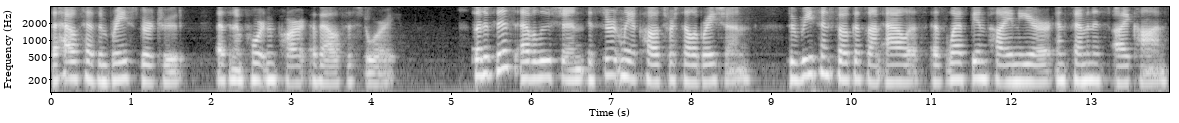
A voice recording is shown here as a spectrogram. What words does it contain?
the House has embraced Gertrude as an important part of Alice's story. But if this evolution is certainly a cause for celebration, the recent focus on Alice as lesbian pioneer and feminist icon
